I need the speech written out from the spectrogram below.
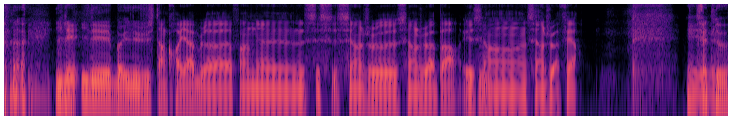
il est, il est, bah, il est juste incroyable. euh, Enfin, euh, c'est un jeu, c'est un jeu à part et c'est Mm. un, c'est un jeu à faire. Et Faites-le!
